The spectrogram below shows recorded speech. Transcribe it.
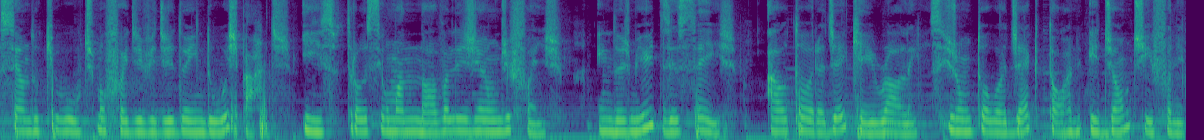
sendo que o último foi dividido em duas partes. E isso trouxe uma nova legião de fãs. Em 2016, a autora J.K. Rowling se juntou a Jack Thorne e John Tiffany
